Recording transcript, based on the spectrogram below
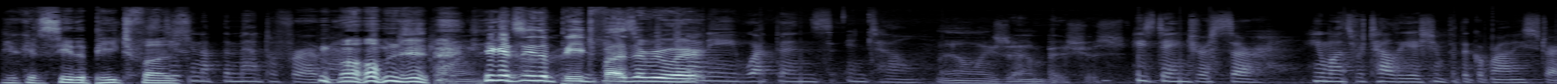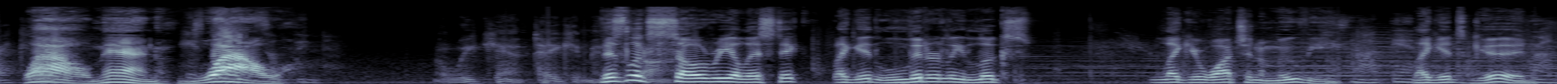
You can see the peach He's fuzz. taking up the mantle for our man. I'm just- you can see the peach fuzz everywhere. Money, weapons, intel. Well, he's ambitious. He's dangerous, sir. He wants retaliation for the Ghorbrani strike. Wow, man. He's planning Wow. Something. But we can't take him. This looks so realistic. Like it literally looks like you're watching a movie. He's not in. Like it's good, Iran,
